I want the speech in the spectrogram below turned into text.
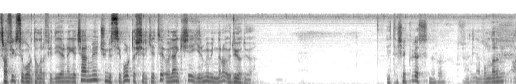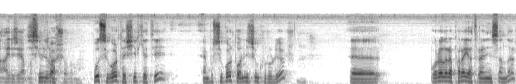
trafik sigortaları fidye yerine geçer mi? Çünkü sigorta şirketi ölen kişiye 20 bin lira ödüyor diyor. E, teşekkür etsinler ona. Evet, yani bunların ayrıca yapması Şimdi gereken bak, bir şey olur mu? Bu sigorta şirketi, yani bu sigorta onun için kuruluyor. Ee, oralara para yatıran insanlar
